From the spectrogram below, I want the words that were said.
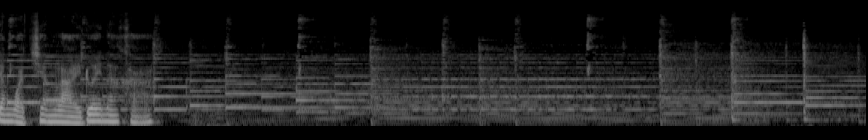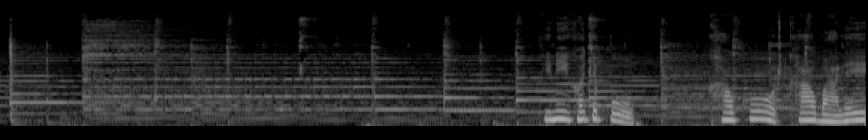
จังหวัดเชียงรายด้วยนะคะ ที่นี่เขาจะปลูกข้าวโพดข้าวบาเล่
